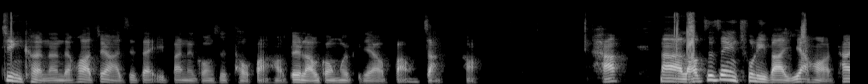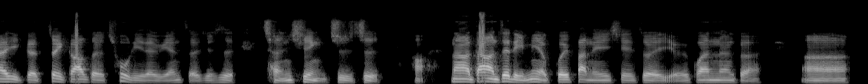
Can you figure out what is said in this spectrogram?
尽可能的话，最好是在一般的公司投保哈，对劳工会比较有保障哈。好，那劳资争议处理法一样哈，它一个最高的处理的原则就是诚信自治。好，那当然这里面有规范的一些对有关那个呃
